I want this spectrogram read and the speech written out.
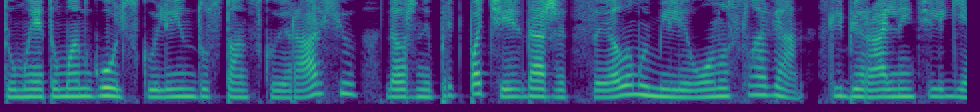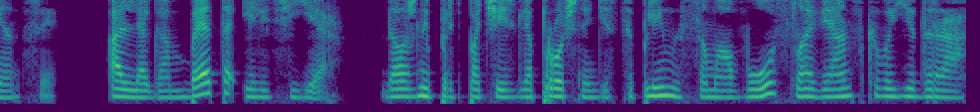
то мы эту монгольскую или индустанскую иерархию должны предпочесть даже целому миллиону славян с либеральной интеллигенцией, а-ля Гамбета или Тьер. Должны предпочесть для прочной дисциплины самого славянского ядра.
